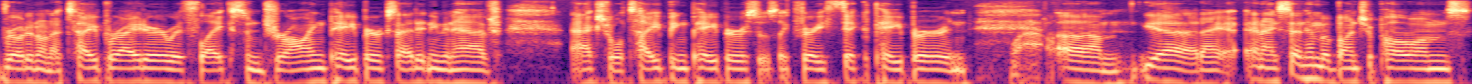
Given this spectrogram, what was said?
wrote it on a typewriter with like some drawing paper because I didn't even have actual typing paper, so it was like very thick paper and Wow. um, yeah, and I and I sent him a bunch of poems,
